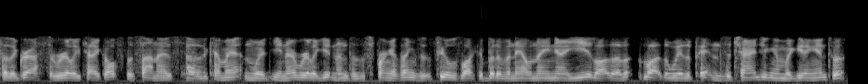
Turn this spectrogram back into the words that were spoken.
for the grass to really take off. The sun has started to come out, and we're you know really getting into the spring of things. It feels like a bit of an El Nino year, like the like the weather patterns are changing, and we're getting into it.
